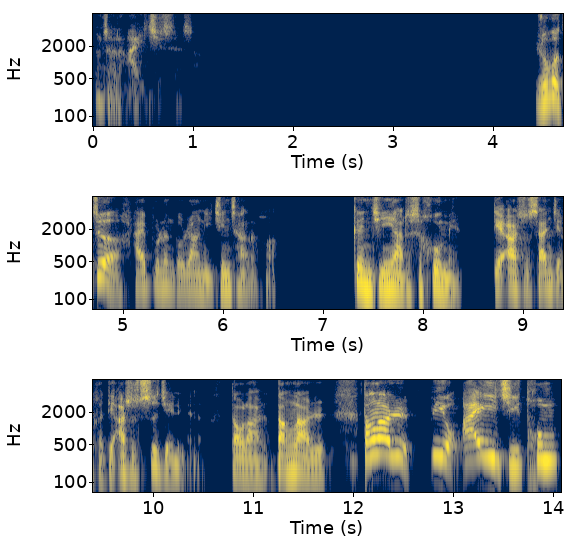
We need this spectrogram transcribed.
用在了埃及身上。如果这还不能够让你惊诧的话，更惊讶的是后面第二十三节和第二十四节里面的，到了当那日，当那日必有埃及通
